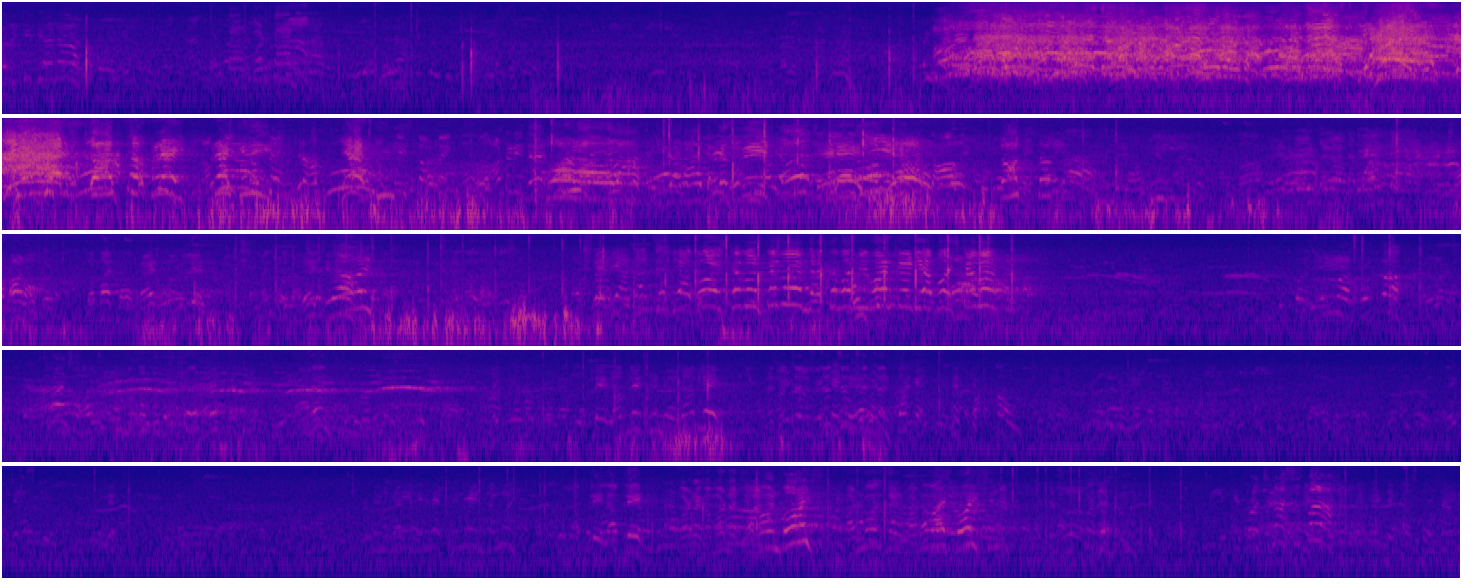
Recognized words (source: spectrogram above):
play. Come on, come on, Come on, boys. One more there. One come on, boys.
